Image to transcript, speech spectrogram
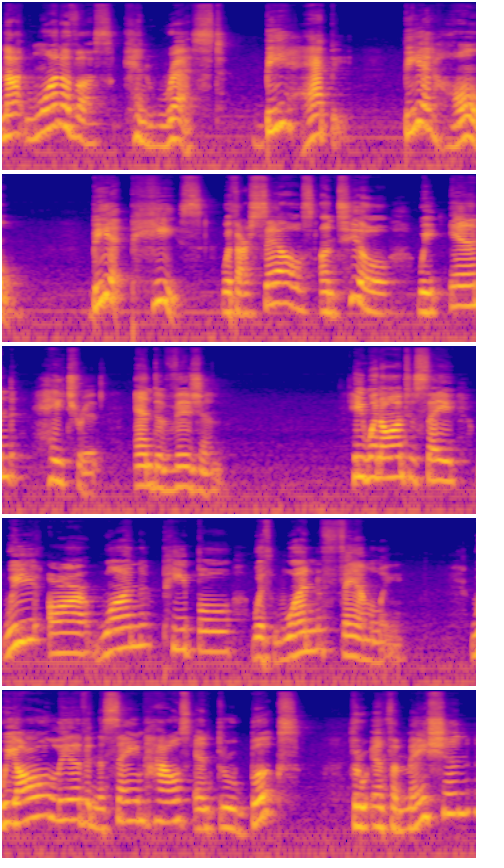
Not one of us can rest, be happy, be at home, be at peace with ourselves until we end hatred and division. He went on to say, We are one people with one family. We all live in the same house, and through books, through information,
